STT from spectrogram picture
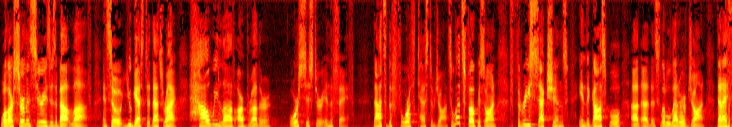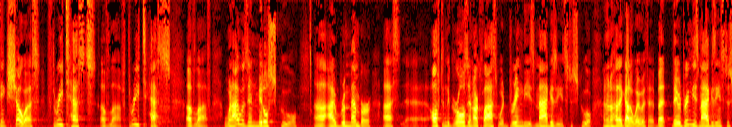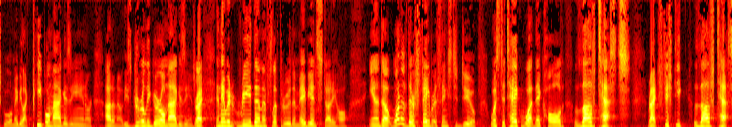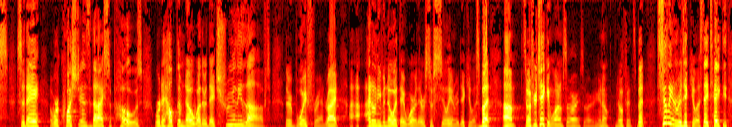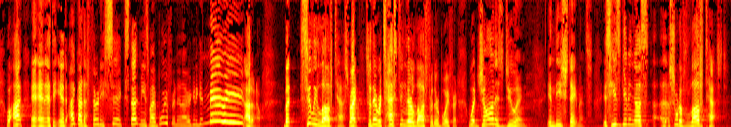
Well, our sermon series is about love. And so you guessed it, that's right. How we love our brother or sister in the faith. That's the fourth test of John. So let's focus on three sections in the gospel, uh, uh, this little letter of John, that I think show us three tests of love. Three tests of love. When I was in middle school, uh, I remember uh, uh, often the girls in our class would bring these magazines to school. I don't know how they got away with it, but they would bring these magazines to school, maybe like People magazine or I don't know, these girly girl magazines, right? And they would read them and flip through them, maybe in study hall. And uh, one of their favorite things to do was to take what they called love tests, right? 50 love tests. So they were questions that I suppose were to help them know whether they truly loved their boyfriend, right? I, I don't even know what they were. They were so silly and ridiculous. But, um, so if you're taking one, I'm sorry, sorry, you know, no offense. But silly and ridiculous. They take these, well, I, and, and at the end, I got a 36. That means my boyfriend and I are going to get married. I don't know but silly love test, right? So they were testing their love for their boyfriend. What John is doing in these statements is he's giving us a, a, sort of love test.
